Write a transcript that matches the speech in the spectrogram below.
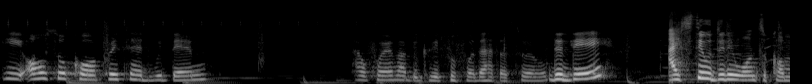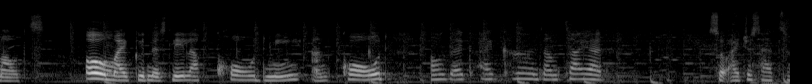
he also cooperated with them. I'll forever be grateful for that as well. The day I still didn't want to come out. Oh my goodness, Leila called me and called. I was like, I can't, I'm tired. So I just had to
